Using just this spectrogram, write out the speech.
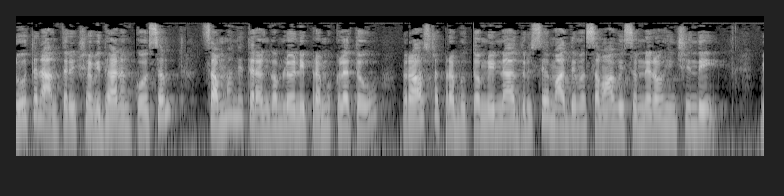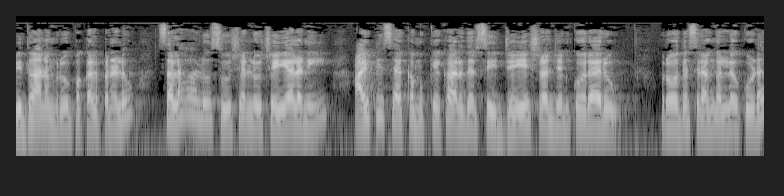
నూతన అంతరిక్ష విధానం కోసం సంబంధిత రంగంలోని ప్రముఖులతో రాష్ట్ర ప్రభుత్వం నిన్న దృశ్య మాధ్యమ సమావేశం నిర్వహించింది. విధానం రూపకల్పనలో సలహాలు సూచనలు చేయాలని ఐటీ శాఖ ముఖ్య కార్యదర్శి జయేష్ రంజన్ కోరారు. రోదసి రంగంలో కూడా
